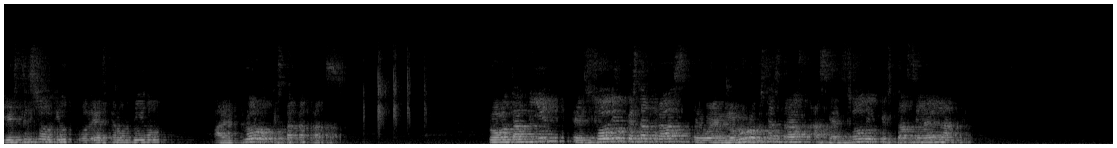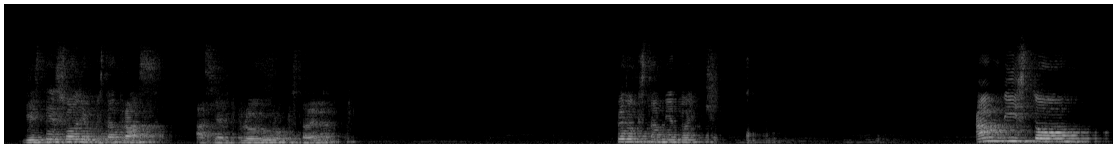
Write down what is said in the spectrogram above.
Y este sodio podría estar unido al cloro que está atrás. Pero también el sodio que está atrás, eh, el cloruro que está atrás, hacia el sodio que está hacia adelante. Y este sodio que está atrás, hacia el cloruro que está adelante. ¿Qué es lo que están viendo ahí? ¿Han visto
